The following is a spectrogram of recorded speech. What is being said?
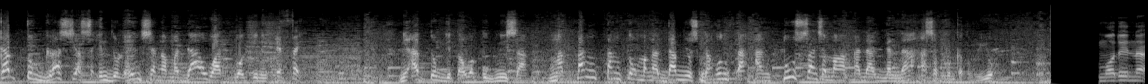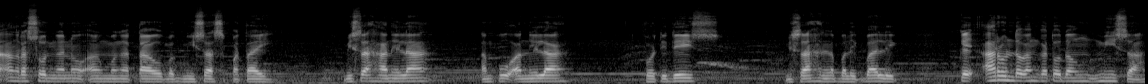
kadtong grasya sa indulhensya nga madawat wag ining effect ni adtong gitawag og misa matangtang tong mga damyos nga unta ang tusan sa mga kalag nga naa sa purgatorio Mo din na ang rason nga no ang mga tao magmisa sa patay. Misahan nila, ampuan nila 40 days. Misahan nila balik-balik. Kay aron daw ang kato misa,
